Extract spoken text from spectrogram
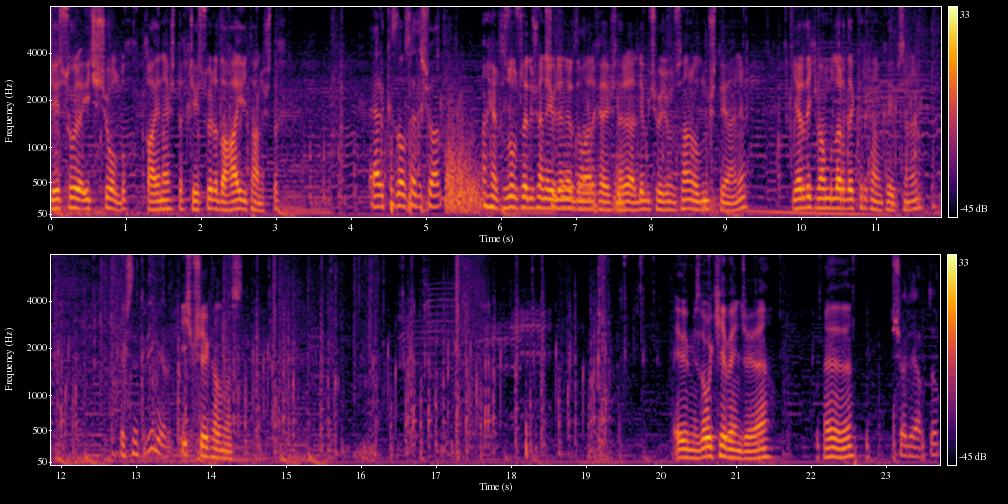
Cesu ile iç içe olduk. Kaynaştık. Cesu ile daha iyi tanıştık. Eğer kız olsaydı şu an Kız olsaydı şu an Çocuğumuz evlenirdim var. arkadaşlar. Herhalde bir çocuğumuz falan olmuştu yani. Yerdeki bambuları da kır kanka hepsini. Hepsini kırayım mı yarın? Hiçbir şey kalmaz. Evimizde okey bence ya. Ne dedin? Şöyle yaptım.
